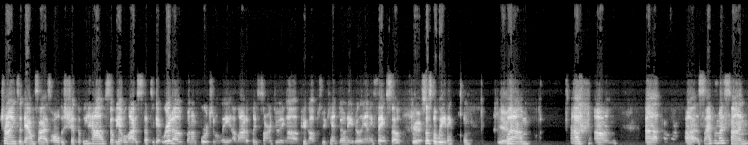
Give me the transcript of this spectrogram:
trying to downsize all the shit that we have. So we have a lot of stuff to get rid of, but unfortunately, a lot of places aren't doing uh, pickups. We can't donate really anything. So Yeah, it's just a waiting yeah. But um, uh, um, uh, uh, aside from my son,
